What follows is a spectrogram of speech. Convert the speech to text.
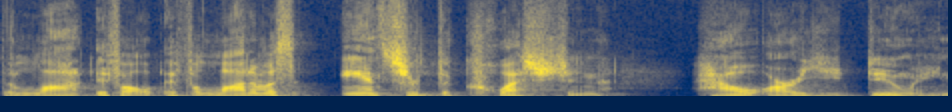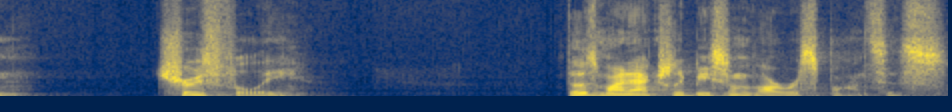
that a lot, if, a, if a lot of us answered the question, How are you doing? truthfully, those might actually be some of our responses.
